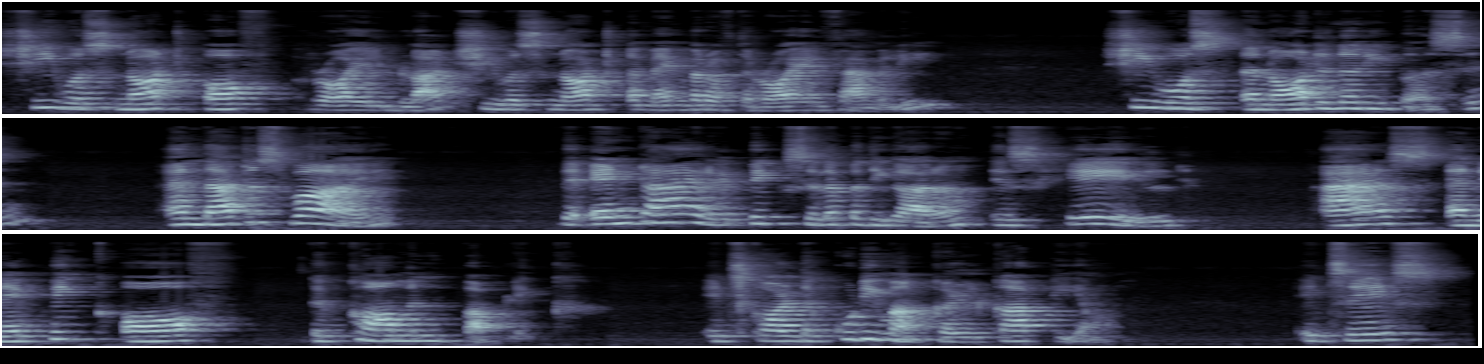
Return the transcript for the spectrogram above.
She was not of royal blood. She was not a member of the royal family. She was an ordinary person. And that is why the entire epic Silapadigaram is hailed as an epic of the common public. It's called the Kudimakkal Kapiyam. It says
